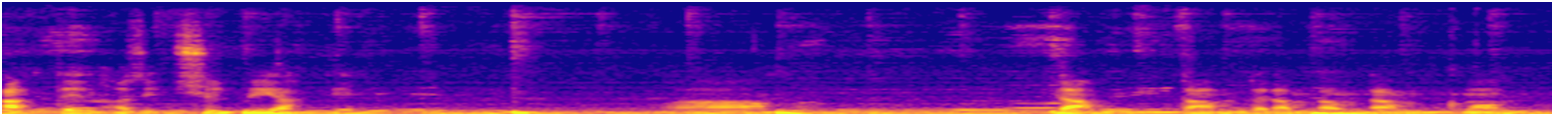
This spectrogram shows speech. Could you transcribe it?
acting as it should be acting. Um, damn damn damn damn damn come on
